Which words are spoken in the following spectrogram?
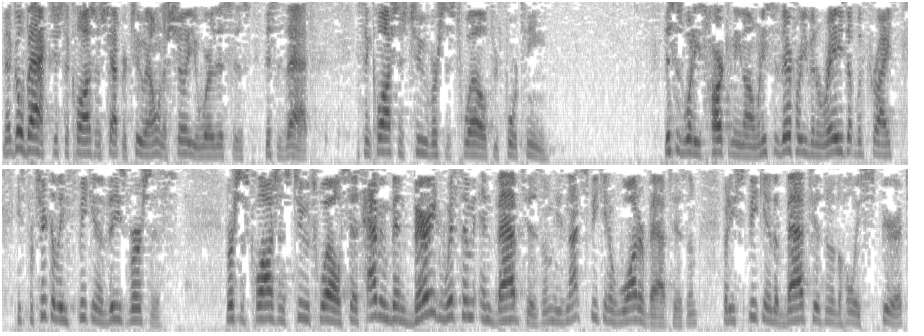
Now go back just to Colossians chapter 2, and I want to show you where this is, this is at. It's in Colossians 2, verses 12 through 14. This is what he's hearkening on. When he says, Therefore you've been raised up with Christ, he's particularly speaking of these verses. Verses Colossians 2:12 says, "Having been buried with him in baptism." He's not speaking of water baptism, but he's speaking of the baptism of the Holy Spirit,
